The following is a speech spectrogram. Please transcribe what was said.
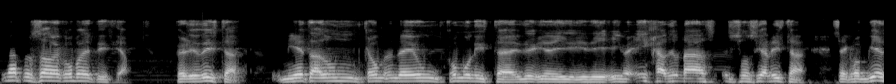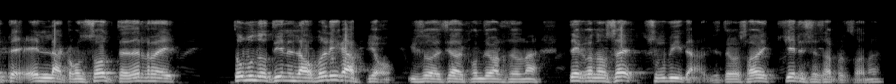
una persona como Leticia, periodista, nieta de un, de un comunista y, hija de una socialista, se convierte en la consorte del rey, todo el mundo tiene la obligación, y eso decía el conde de Barcelona, de conocer su vida. Yo tengo que saber quién es esa persona.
